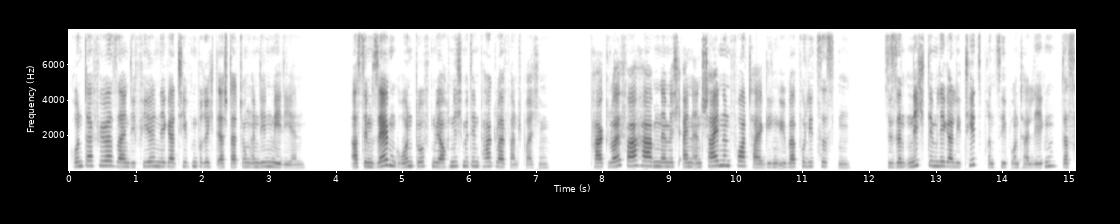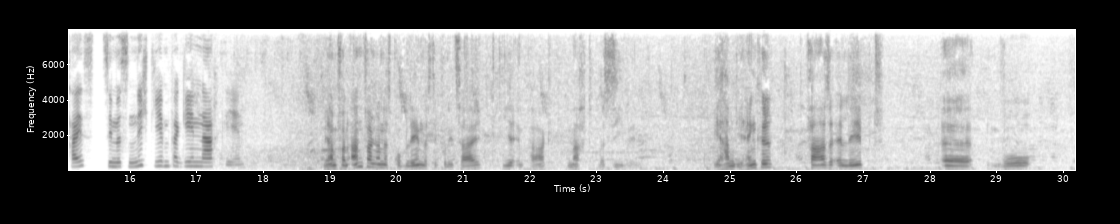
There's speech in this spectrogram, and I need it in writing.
Grund dafür seien die vielen negativen Berichterstattungen in den Medien. Aus demselben Grund durften wir auch nicht mit den Parkläufern sprechen. Parkläufer haben nämlich einen entscheidenden Vorteil gegenüber Polizisten. Sie sind nicht dem Legalitätsprinzip unterlegen, das heißt, sie müssen nicht jedem Vergehen nachgehen. Wir haben von Anfang an das Problem, dass die Polizei hier im Park macht, was sie will. Wir haben die Henkelphase erlebt, äh, wo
